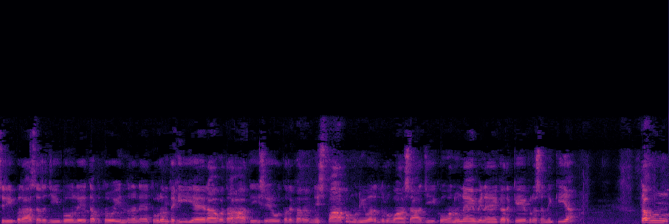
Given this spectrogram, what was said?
श्री पराशर जी बोले, तब तो इंद्र ने तुरंत ही ऐरावत हाथी से उतर कर निष्पाप मुनिवर दुर्वासा जी को अनुनय विनय करके प्रसन्न किया। तब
